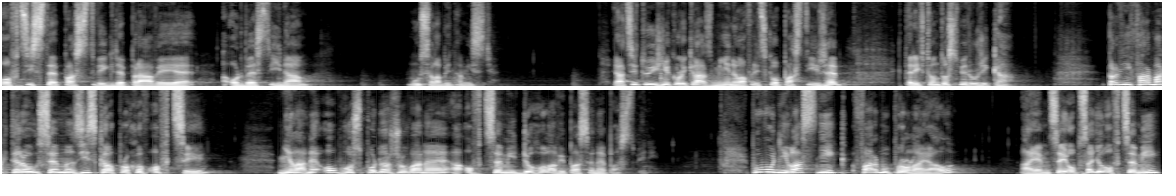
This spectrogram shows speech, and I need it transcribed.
ovci z té pastvy, kde právě je, a odvést ji nám, musela být na místě. Já cituji již několikrát zmíněného afrického pastýře, který v tomto směru říká, první farma, kterou jsem získal pro chov ovci, měla neobhospodařované a ovcemi dohola vypasené pastviny. Původní vlastník farmu pronajal, a jemce ji obsadil ovcemi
